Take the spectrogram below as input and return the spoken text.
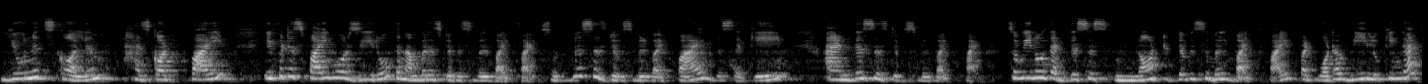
units column has got 5. If it is 5 or 0, the number is divisible by 5. So this is divisible by 5, this again, and this is divisible by 5. So we know that this is not divisible by 5, but what are we looking at?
